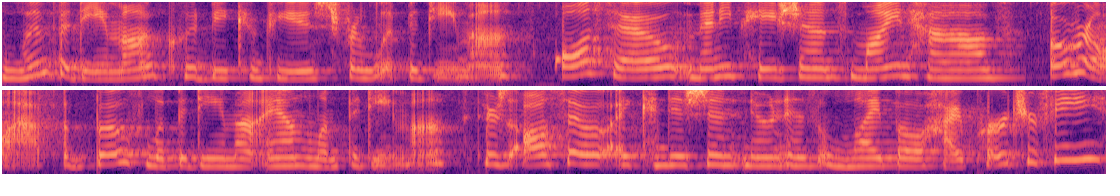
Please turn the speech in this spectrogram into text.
Lymphedema could be confused for lipedema. Also, many patients might have overlap of both lipedema and lymphedema. There's also a condition known as lipohypertrophy.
